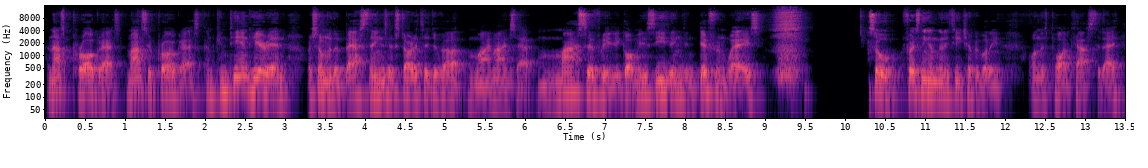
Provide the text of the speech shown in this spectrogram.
And that's progress, massive progress. And contained herein are some of the best things that started to develop my mindset massively. They got me to see things in different ways. So first thing I'm going to teach everybody on this podcast today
